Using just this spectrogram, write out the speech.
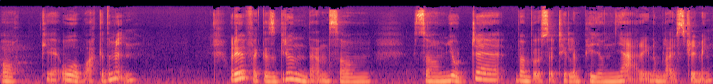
och eh, Åbo akademin. Och det var faktiskt grunden som, som gjorde Bambuser till en pionjär inom livestreaming.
